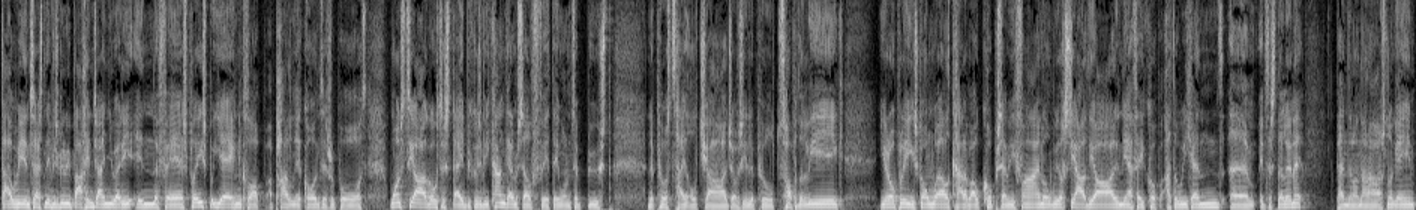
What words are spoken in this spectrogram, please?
that would be interesting if he's going to be back in January in the first place. But Jurgen Klopp, apparently according to this report, wants Thiago to stay because if he can get himself fit, they want to boost Liverpool's title charge. Obviously, Liverpool top of the league. Europa League's gone well, Carabao Cup semi-final. We'll see how they are in the FA Cup at the weekend, um, if they're still in it, depending on that Arsenal game.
